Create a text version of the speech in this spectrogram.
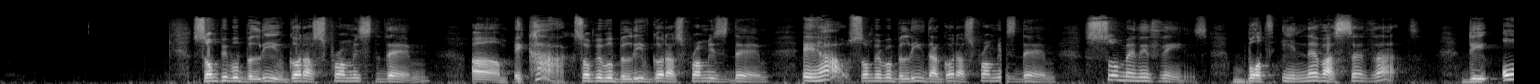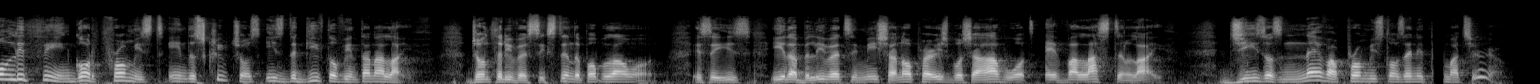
Some people believe God has promised them um, a car. Some people believe God has promised them a house. Some people believe that God has promised them so many things. But He never said that. The only thing God promised in the scriptures is the gift of eternal life. John 3, verse 16, the popular one. It says, He that believeth in me shall not perish, but shall have what? Everlasting life. Jesus never promised us anything material.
